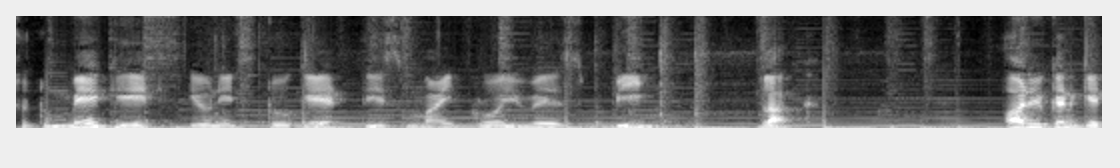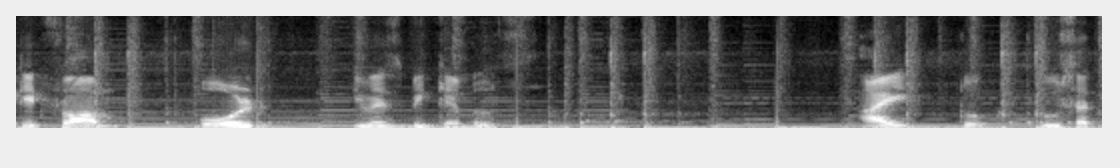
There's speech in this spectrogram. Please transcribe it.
So to make it you need to get this micro USB plug or you can get it from old USB cables. I took two such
